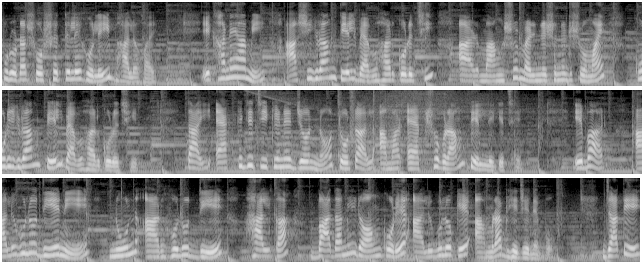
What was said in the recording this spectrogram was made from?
পুরোটা সর্ষের তেলে হলেই ভালো হয়। এখানে আমি আশি গ্রাম তেল ব্যবহার করেছি আর মাংস ম্যারিনেশনের সময় কুড়ি গ্রাম তেল ব্যবহার করেছি। তাই এক কেজি চিকেনের জন্য টোটাল আমার একশো গ্রাম তেল লেগেছে। এবার আলুগুলো দিয়ে নিয়ে নুন আর হলুদ দিয়ে হালকা বাদামি রং করে আলুগুলোকে আমরা ভেজে নেব। যাতে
